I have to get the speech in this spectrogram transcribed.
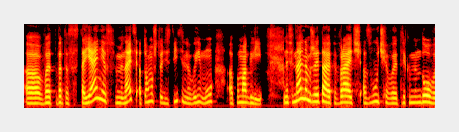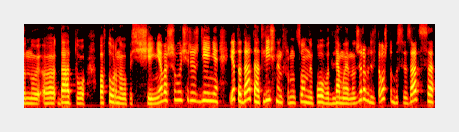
э, в это состояние, вспоминать о том, что действительно вы ему э, помогли. На финальном же этапе врач озвучивает рекомендованную э, дату повторного посещения вашего учреждения. И эта дата отличный информационный повод для менеджеров, для того, чтобы связаться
